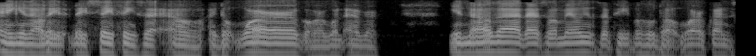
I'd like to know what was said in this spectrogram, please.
And you know they they say things that oh I don't work or whatever. You know that there's millions of people who don't work under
